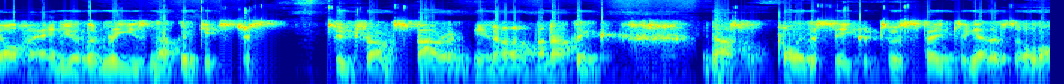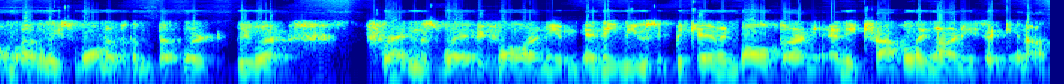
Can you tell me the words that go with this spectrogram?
or for any other reason, I think it's just too transparent, you know. And I think that's probably the secret to us staying together so long. At least one of them, that we're, we were friends way before any any music became involved or any any traveling or anything, you know.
